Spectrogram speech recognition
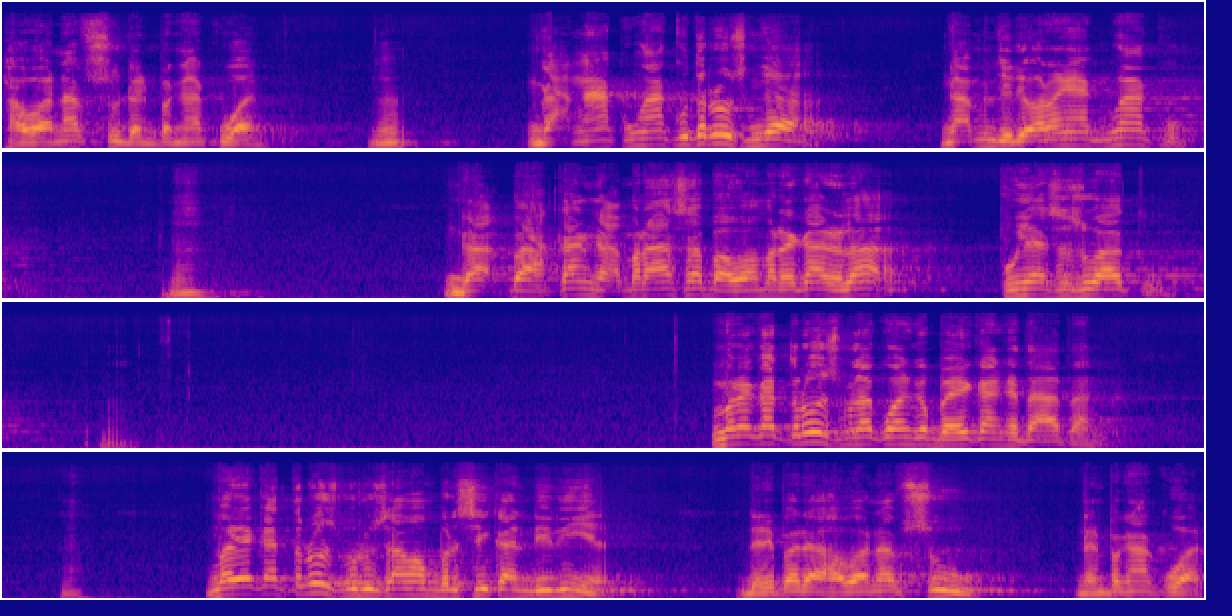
hawa nafsu dan pengakuan. Ya. Nggak ngaku-ngaku terus, nggak, nggak menjadi orang yang ngaku-ngaku. Ya nggak bahkan nggak merasa bahwa mereka adalah punya sesuatu. Mereka terus melakukan kebaikan ketaatan. Mereka terus berusaha membersihkan dirinya daripada hawa nafsu dan pengakuan.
